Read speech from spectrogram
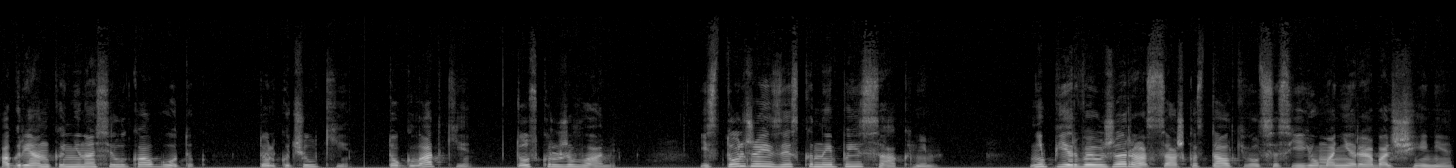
Агрянка не носила колготок, только чулки, то гладкие, то с кружевами, и столь же изысканные пояса к ним – не первый уже раз Сашка сталкивался с ее манерой обольщения,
